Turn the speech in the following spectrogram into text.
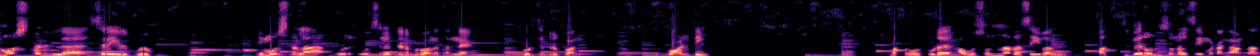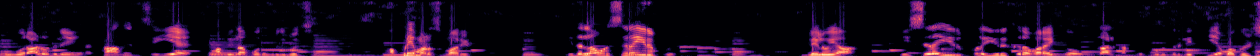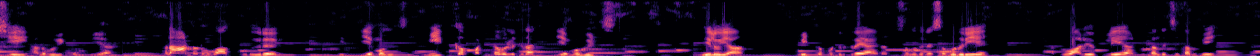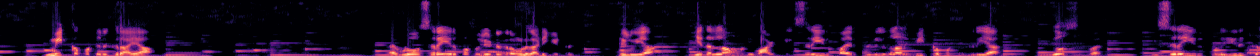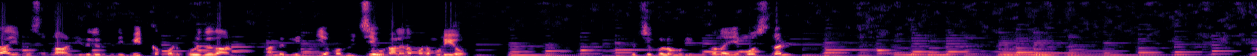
எமோஷனல் சிறையிருப்பு இருக்கும். எமோஷனலா ஒரு ஒரு சிலர் என்ன பண்ணுவாங்க? தன்னை கொடுத்துட்டு இருப்பாங்க. பாண்டிங் மற்றவங்க கூட அவங்க சொன்னாதான் செய்வாங்க. பத்து பேர் வந்து சொன்னாலும் செய்ய மாட்டாங்க. ஆனா அந்த ஒரு ஆள் வந்து எனக்காக இது செய்ய அப்படின்னா போதும் முடிஞ்சு போச்சு. அப்படியே மனசு மாறிடும். இதெல்லாம் ஒரு சிறையிருப்பு லேலுயா நீ சிறையிருப்புல இருக்கிற வரைக்கும் உங்களால் கற்றுக் கொடுக்கிற நித்திய மகிழ்ச்சியை அனுபவிக்க முடியாது. ஆனா ஆண்டவன் வாக்கு கொடுக்கிறாரு. நித்திய மகிழ்ச்சி. மீட்கப்பட்டவர்களுக்கு தான் நித்திய மகிழ்ச்சி. லேலுயா மீட்கப்பட்டிருக்கிறையா? நம்ம சகோதர சகோதரியே அன்பு வாலிப பிள்ளையே அன்பு தங்கச்சி தம்பி. மீட்கப்பட்டிருக்கிறாயா? இவ்வளவு சிறையிருப்பா சொல்லிட்டு இருக்கிறேன். உங்களுக்கு அடிக்கிட்டு இருக்கு. இல்லையா இதெல்லாம் உன்னுடைய வாழ்க்கையில் சிறையிருப்பா இருக்கிறது இதனால மீட்கப்பட்டிருக்கிறியா? யோசிப்பார் நீ சிறையிருப்புல இருக்கிறாய் என்று சொன்னால் இதிலிருந்து நீ மீட்கப்படும் பொழுதுதான் அந்த நித்திய மகிழ்ச்சியை உன்னால் என்ன பண்ண முடியும்? பெற்றுக்கொள்ள முடியும். சொன்ன எமோஷனல்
